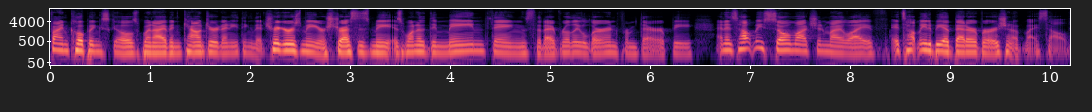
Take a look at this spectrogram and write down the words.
find coping skills when I've encountered anything that triggers me or stresses me is one of the main things that I've really learned from therapy and has helped me so much in my life. It's helped me to be a better version of myself.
